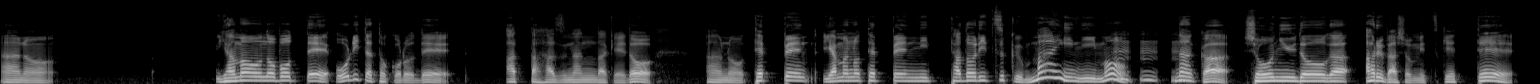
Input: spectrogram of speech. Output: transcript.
あの山を登って降りたところであったはずなんだけどあのてっぺん山のてっぺんにたどり着く前にうも、うんうんうん。なんか鍾乳洞がある場所を見つけて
